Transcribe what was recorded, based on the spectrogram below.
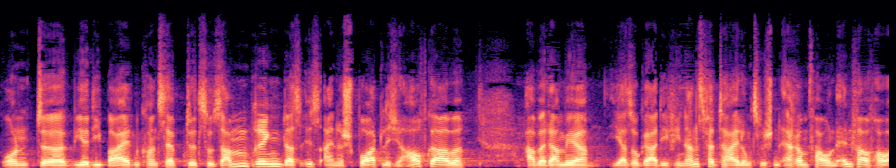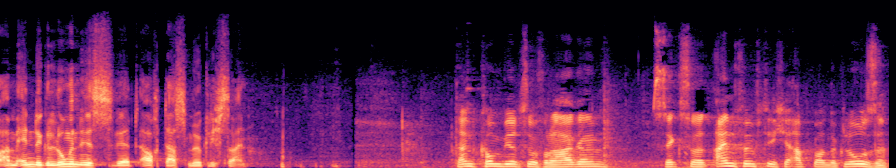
und äh, wir die beiden Konzepte zusammenbringen. Das ist eine sportliche Aufgabe. Aber da mir ja sogar die Finanzverteilung zwischen RMV und NVV am Ende gelungen ist, wird auch das möglich sein. Dann kommen wir zur Frage 651, Herr Abg. Klose.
